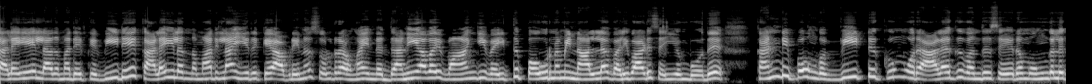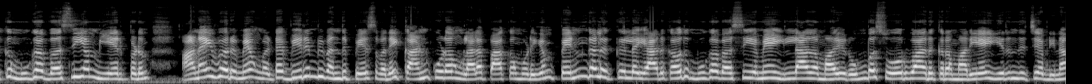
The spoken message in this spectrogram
கலையே இல்லாத மாதிரி இருக்குது வீடே கலையில் இந்த மாதிரிலாம் இருக்கே அப்படின்னு சொல்கிறவங்க இந்த தனியாவை வாங்கி வைத்து பௌர்ணமி நாளில் வழிபாடு செய்யும்போது கண்டிப்பாக உங்கள் வீட்டுக்கும் ஒரு அழகு வந்து சேரும். உங்களுக்கு முக வசியம் ஏற்படும். அனைவருமே உங்கள்கிட்ட விரும்பி வந்து பேசுவதை கண் கூட உங்களால் பார்க்க முடியும். பெண்களுக்கு இல்லை யாருக்காவது முக வசியமே இல்லாத மாதிரி ரொம்ப சோர்வாக இருக்கிற மாதிரியே இருந்துச்சு அப்படின்னா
